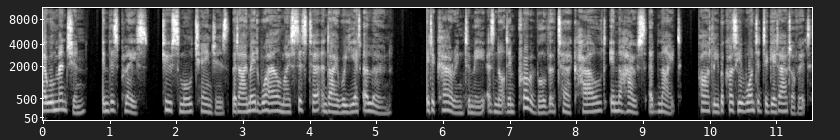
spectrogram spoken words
I will mention, in this place, two small changes that I made while my sister and I were yet alone. It occurring to me as not improbable that Turk howled in the house at night, partly because he wanted to get out of it,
